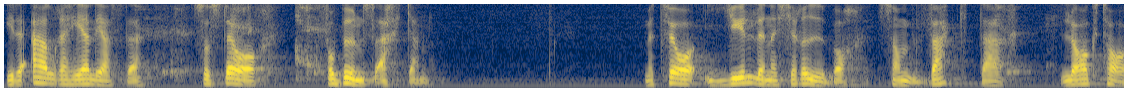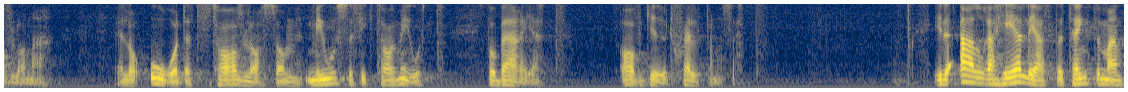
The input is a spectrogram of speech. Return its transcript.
I det allra heligaste så står förbundsarken med två gyllene keruber som vaktar lagtavlorna eller ordets tavlor som Mose fick ta emot på berget av Gud själv på något sätt. I det allra heligaste tänkte man,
